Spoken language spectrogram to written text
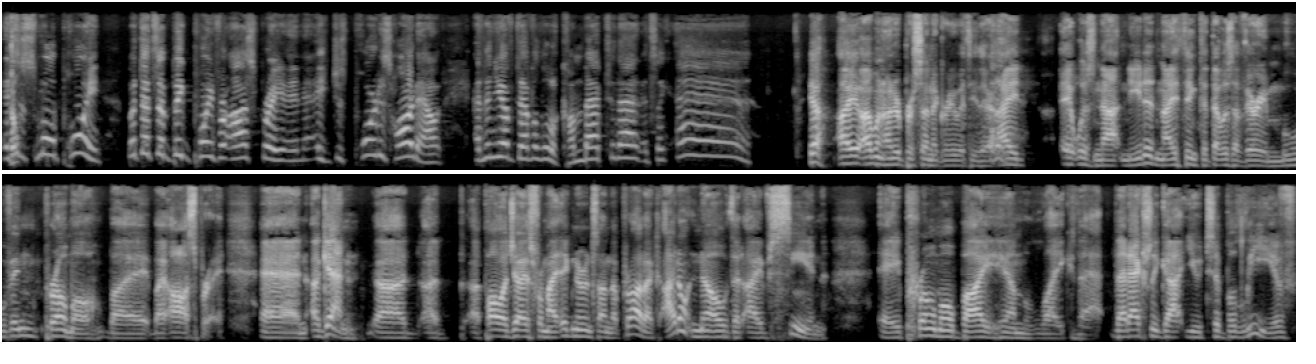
It's Nope. a small point, but that's a big point for Ospreay, and he just poured his heart out. And then you have to have a little comeback to that. It's like, eh, Yeah, I, I 100% agree with you there. I it was not needed, and I think that that was a very moving promo by by Ospreay. And again, uh, I apologize for my ignorance on the product. I don't know that I've seen a promo by him like that that actually got you to believe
